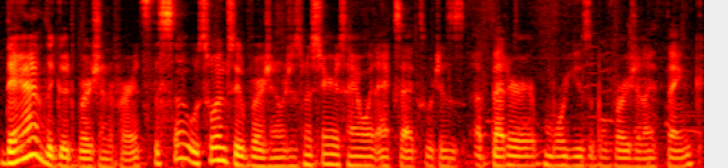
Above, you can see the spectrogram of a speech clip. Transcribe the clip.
they have the good version of her. It's the so swimsuit version, which is Mysterious Heroine XX, which is a better, more usable version, I think.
